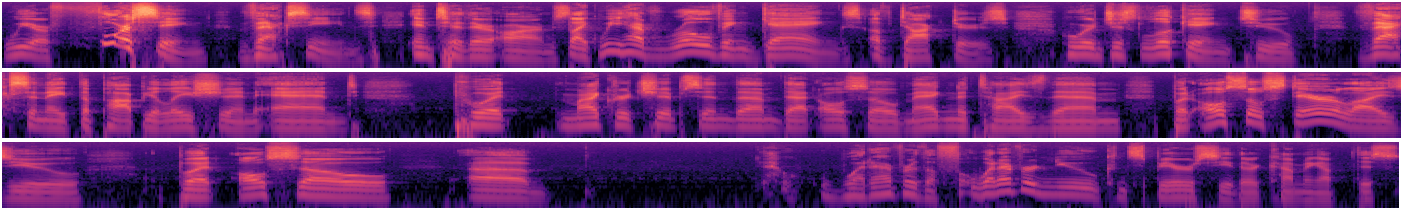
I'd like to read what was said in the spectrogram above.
we are forcing vaccines into their arms. Like we have roving gangs of doctors who are just looking to vaccinate the population and put microchips in them that also magnetize them, but also sterilize you, but also. Uh, whatever the whatever new conspiracy they're coming up this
